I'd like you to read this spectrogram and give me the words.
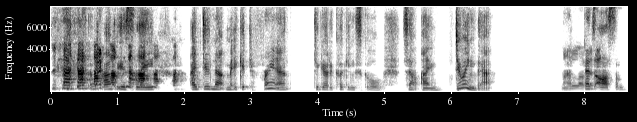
so obviously, I did not make it to France to go to cooking school. So I'm doing that. I love That's it. awesome.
